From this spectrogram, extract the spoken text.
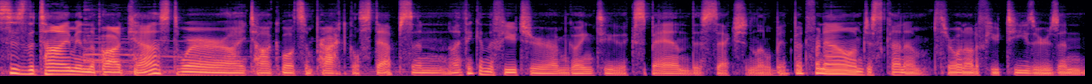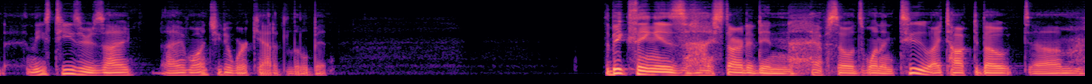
This is the time in the podcast where I talk about some practical steps, and I think in the future I'm going to expand this section a little bit. But for now, I'm just kind of throwing out a few teasers, and, and these teasers, I I want you to work at it a little bit. The big thing is, I started in episodes one and two. I talked about um,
